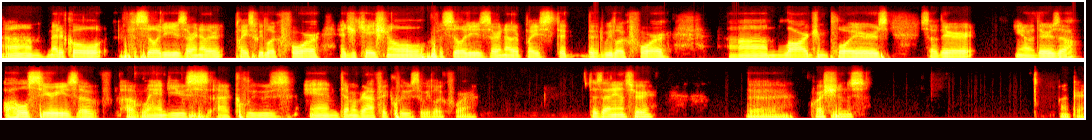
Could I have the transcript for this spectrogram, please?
Um, medical facilities are another place we look for. Educational facilities are another place that, that we look for. Um, large employers. So there, you know, there's a, a whole series of, of land use uh, clues and demographic clues that we look for. Does that answer the questions? Okay.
